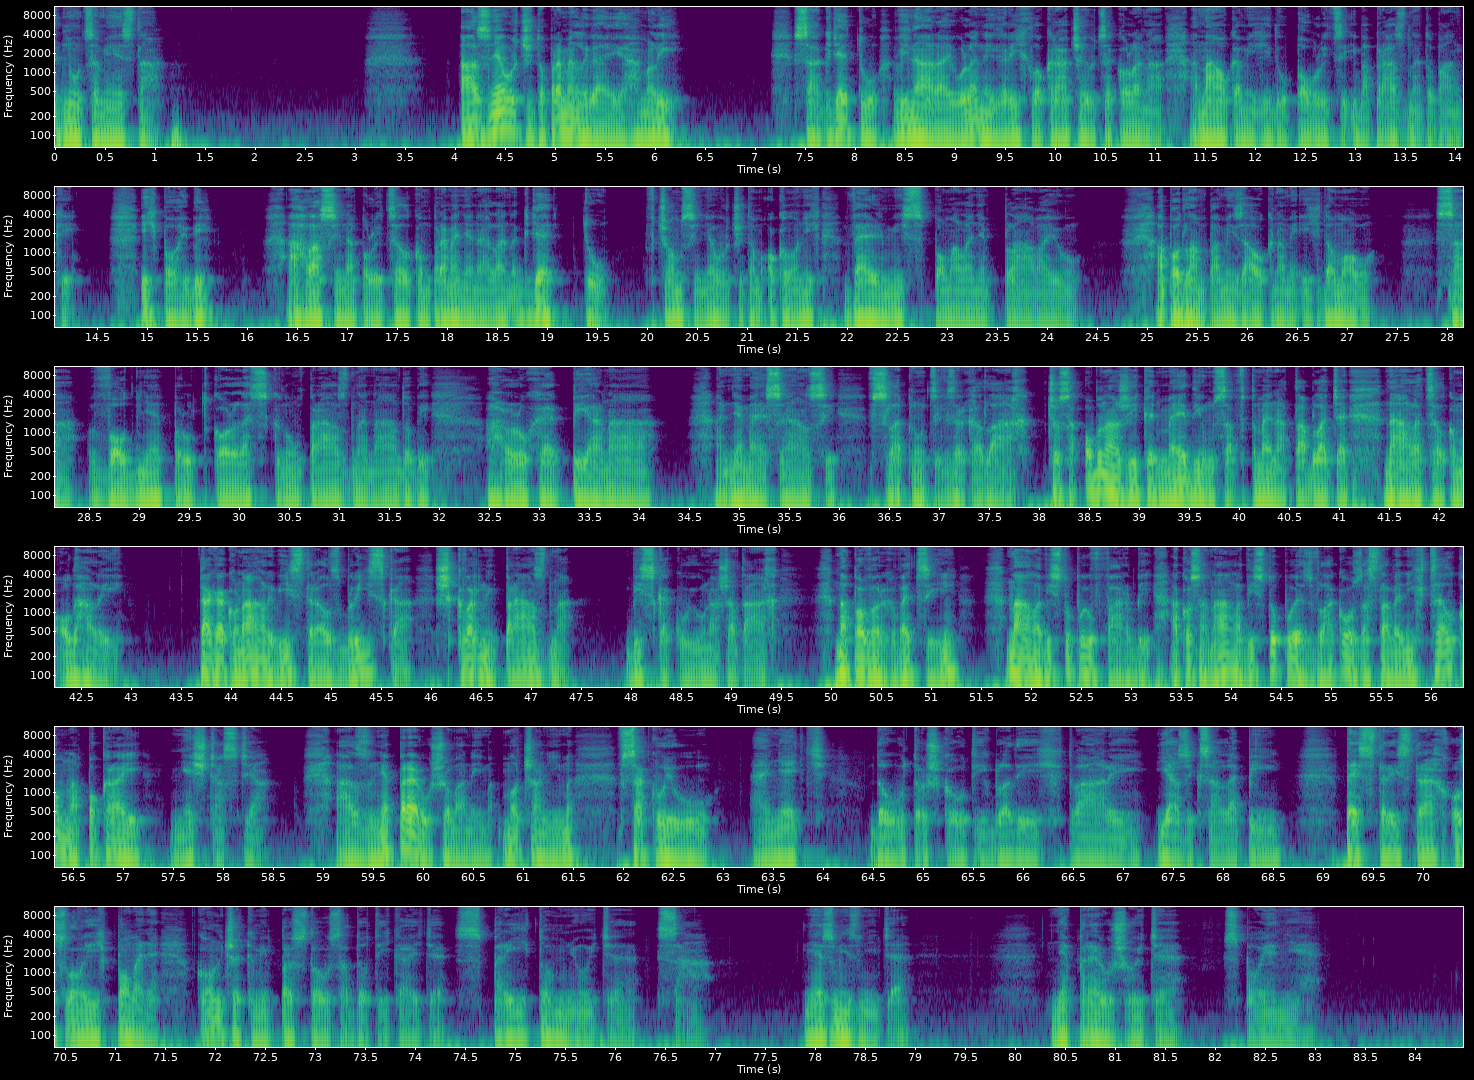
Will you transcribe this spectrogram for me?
zvednúce miesta. A z neurčito premenlivej hmly sa kde tu vynárajú len ich rýchlo kráčajúce kolena a na okamih idú po ulici iba prázdne topánky. Ich pohyby a hlasy na poli celkom premenené len kde tu, v čom si neurčitom okolo nich veľmi spomalene plávajú a pod lampami za oknami ich domov sa vodne prudko lesknú prázdne nádoby, hluché pianá a nemé seansy v slepnúcich zrkadlách, čo sa obnaží, keď médium sa v tme na tablete náhle celkom odhalí. Tak ako náhle výstrel z blízka, škvrny prázdna, vyskakujú na šatách. Na povrch vecí Náhle vystupujú farby, ako sa náhle vystupuje z vlakov zastavených celkom na pokraji nešťastia. A s neprerušovaným mlčaním vsakujú hneď do útržkov tých bledých tvári. Jazyk sa lepí, pestrý strach osloví ich pomene. Končekmi prstov sa dotýkajte, sprítomňujte sa. Nezmiznite neprerušujte spojenie.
